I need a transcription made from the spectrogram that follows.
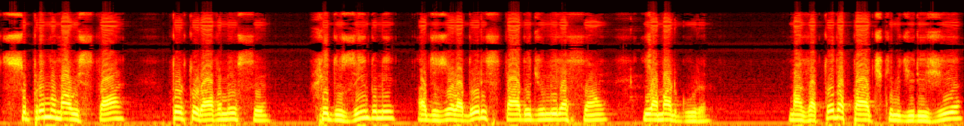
Supremo mal-estar torturava meu ser, reduzindo-me a desolador estado de humilhação e amargura. Mas a toda parte que me dirigia,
